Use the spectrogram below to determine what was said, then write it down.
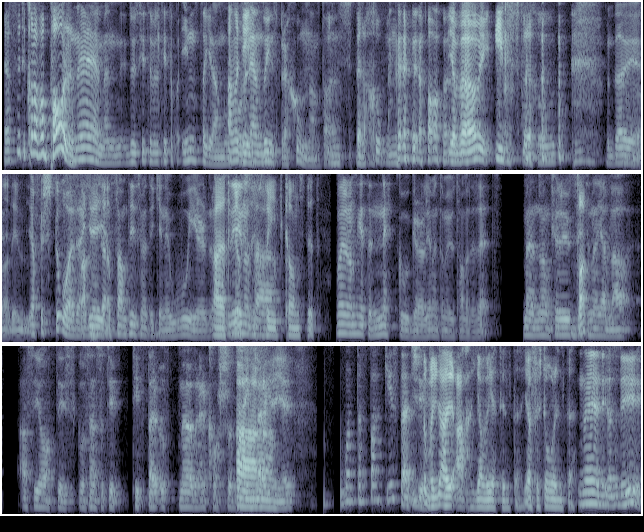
Jag får inte kolla på porr! Nej, men du sitter väl och tittar på Instagram och Ja, får det- väl ändå inspiration antar jag? Inspiration. ja, Jag behöver inspiration. men där är, Ja, det är- Jag förstår den grejen samtidigt som jag tycker den är weird. Ja, jag Alltså, det är också är här- skitkonstigt. Vad är det de heter? Necko girl, jag vet inte om jag uttalade det rätt. Men de klär ut sig Va? till någon jävla asiatisk och sen så typ tittar upp med ögonen i kors och Ah. dreglar grejer. What the fuck is that shit? De bara, ja, ja, jag vet inte. Jag förstår inte. Nej, det, alltså det är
